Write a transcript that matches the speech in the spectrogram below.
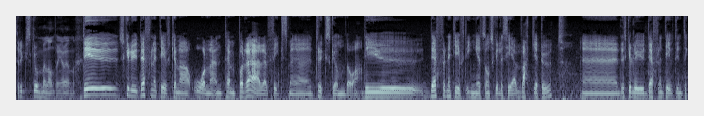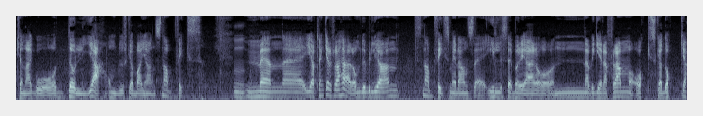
Tryckskum eller någonting, jag vet inte. Det skulle ju definitivt kunna ordna en temporär fix med tryckskum då. Det är ju definitivt inget som skulle se vackert ut. Eh, det skulle ju definitivt inte kunna gå att dölja om du ska bara göra en snabb fix. Mm. Men eh, jag tänker så här om du vill göra en snabb fix medans eh, Ilse börjar och navigera fram och ska docka.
